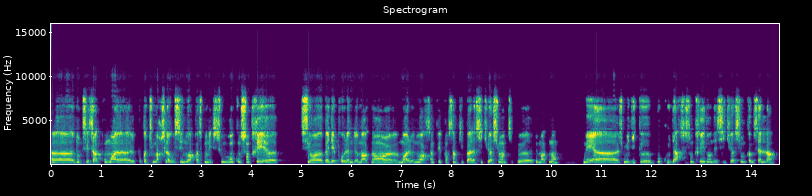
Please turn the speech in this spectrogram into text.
Euh, donc c'est ça pour moi. Euh, pourquoi tu marches là où c'est noir Parce qu'on est souvent concentré euh, sur euh, ben, des problèmes de maintenant. Euh, moi, le noir, ça me fait penser un petit peu à la situation un petit peu de maintenant. Mais je me dis que beaucoup d'arts se sont créés dans des situations comme celle-là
